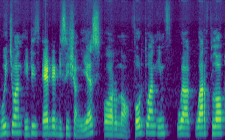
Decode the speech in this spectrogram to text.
which one it is add a decision yes or no? Fourth one in work, workflow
